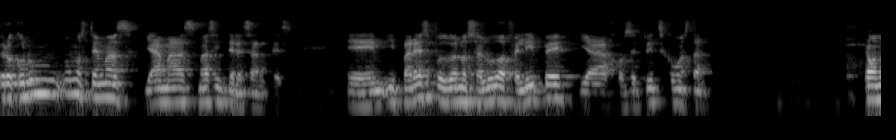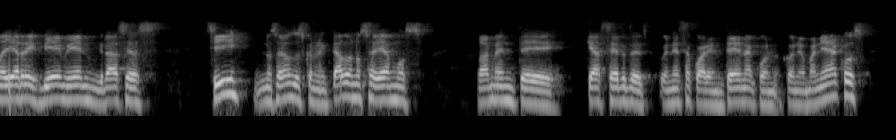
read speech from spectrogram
pero con unos temas ya más, más interesantes. Eh, y para eso, pues bueno, saludo a Felipe y a José Twitz, ¿cómo están? ¿Qué onda, Jerry? Bien, bien, gracias. Sí, nos habíamos desconectado, no sabíamos realmente qué hacer en esa cuarentena con, con neomaníacos,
